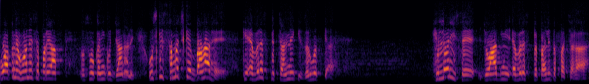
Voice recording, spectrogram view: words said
वो अपने होने से पर्याप्त है। उसको कहीं कुछ जाना नहीं। उसकी समझ के बाहर है कि एवरेस्ट पे चढ़ने की ज़रूरत क्या है। हिलरी से जो आदमी एवरेस्ट पे पहली दफ़ा चढ़ा,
